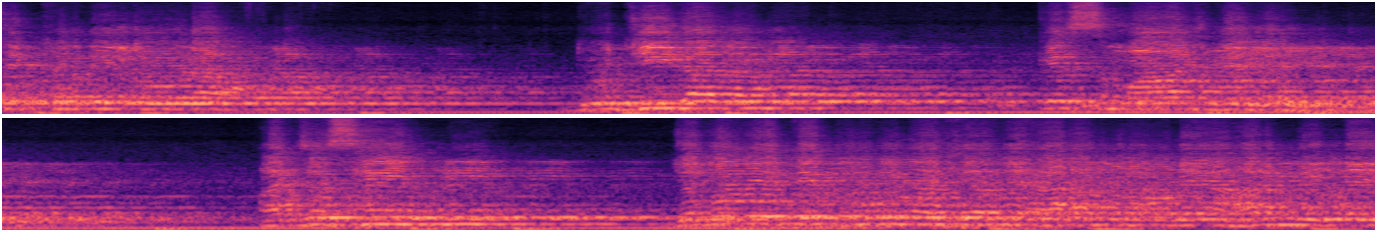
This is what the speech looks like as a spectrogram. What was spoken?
ਸਿੱਖਣ ਦੀ ਲੋੜ ਆ। ਦੂਜੀ ਗੱਲ ਕਿ ਸਮਾਜ ਦੇ ਲਈ। ਅੱਜ ਅਸੀਂ ਜਦੋਂ ਵੀ ਤੇ ਪੂਰਨਮਾਸ਼ੀ ਦੇ ਹਾਰਾ ਮਨਾਉਂਦੇ ਆ ਹਰ ਮਹੀਨੇ,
